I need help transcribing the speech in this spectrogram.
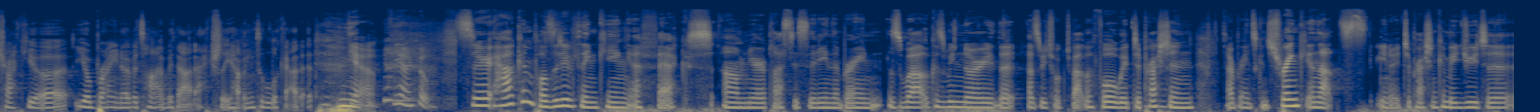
track your your brain over time without actually having to look at it. yeah, yeah, cool. So, how can positive thinking affect um, neuroplasticity in the brain as well? Because we know that, as we talked about before, with depression, our brains can shrink, and that's you know, depression can be due to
